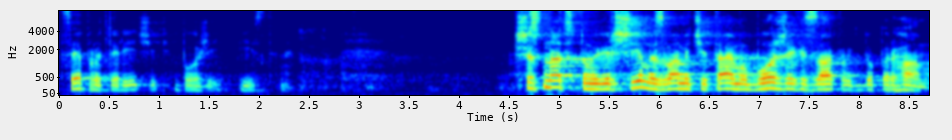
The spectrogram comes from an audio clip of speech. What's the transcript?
Це протирічить Божій істині. В 16 вірші ми з вами читаємо Божий заклик до пергаму.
